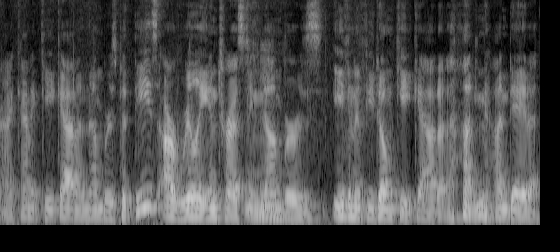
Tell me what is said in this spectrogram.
I kind of geek out on numbers, but these are really interesting mm-hmm. numbers, even if you don't geek out on, on data.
